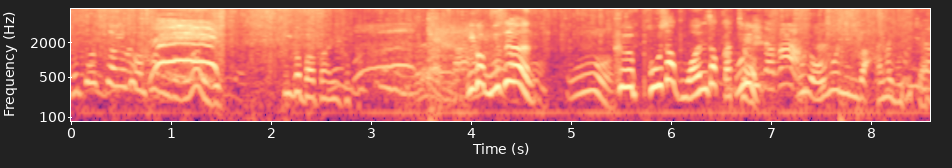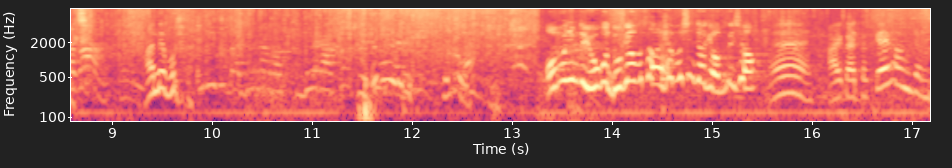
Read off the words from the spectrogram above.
전통시장에서만 파는 거구나, 이게. 이거 봐봐, 이거. 이거 무슨 오. 그 보석 원석 같아. 우리, 우리 어머님도 안 해보셨죠? 안 해보셔. 어머님도 요거 녹여서 해보신 적이 없으셔? 네. 아이가 또 깨강정을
